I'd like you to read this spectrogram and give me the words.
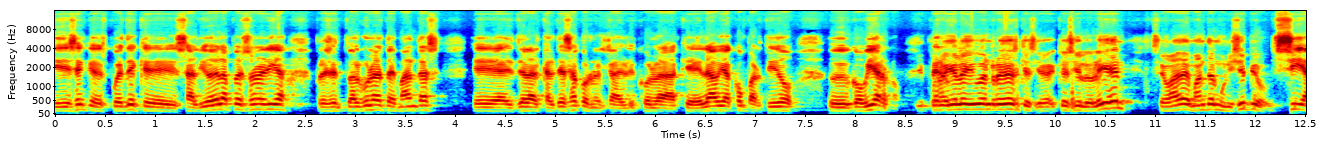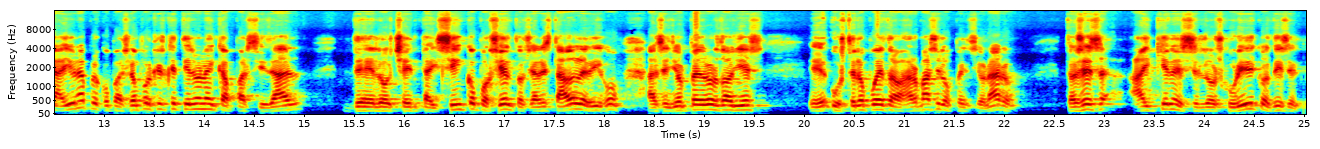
y dicen que después de que salió de la personería presentó algunas demandas eh, de la alcaldesa con, el, con la que él había compartido eh, gobierno. Y por Pero, ahí yo le digo en redes que si, que si lo eligen se va a demanda el municipio. Sí, hay una preocupación porque es que tiene una incapacidad del 85%. O sea, el Estado le dijo al señor Pedro Ordóñez, eh, usted no puede trabajar más y lo pensionaron. Entonces, hay quienes, los jurídicos dicen,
